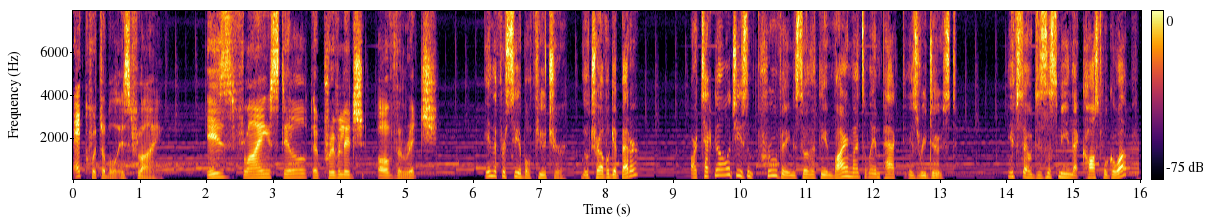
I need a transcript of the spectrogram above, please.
equitable is flying? Is flying still a privilege of the rich? In the foreseeable future, will travel get better? Are technologies improving so that the environmental impact is reduced? If so, does this mean that cost will go up?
